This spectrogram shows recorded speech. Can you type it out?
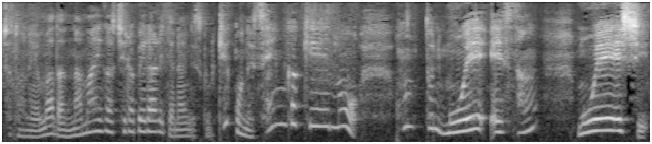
ちょっとね、まだ名前が調べられてないんですけど、結構ね、線画系の、本当に萌え絵さん萌え絵師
